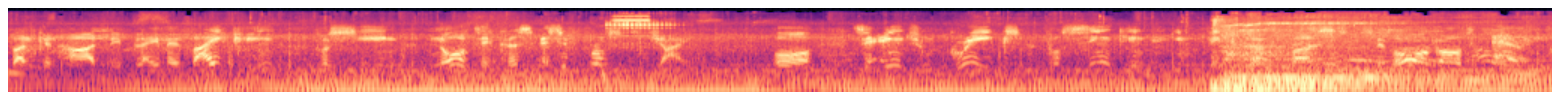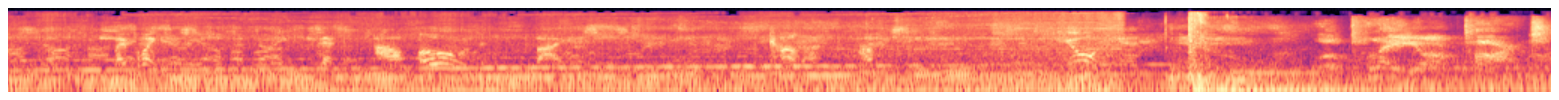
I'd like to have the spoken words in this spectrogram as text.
One can hardly blame a Viking for seeing Norticus as a frost giant, or the ancient Greeks for thinking in Victor was the war god Ares. My point is that our own biases color how we see them. You here Play your part.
